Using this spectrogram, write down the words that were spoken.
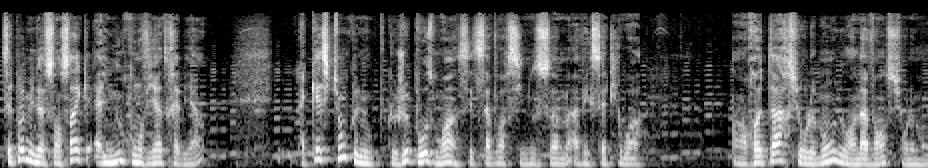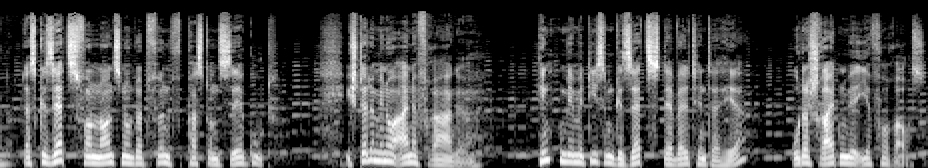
Cette loi 1905, elle nous convient très bien. La question que, nous, que je pose, moi, c'est de savoir si nous sommes, avec cette loi, en retard sur le monde ou en avance sur le monde. Das Gesetz von 1905 passt uns sehr gut. Ich stelle mir nur eine Frage. Hinken wir mit diesem Gesetz der Welt hinterher oder schreiten wir ihr voraus?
